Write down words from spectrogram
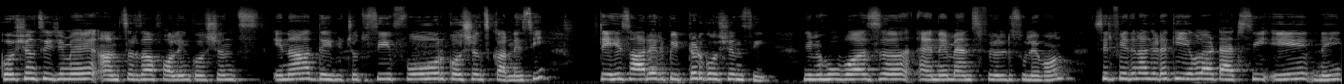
ਕੁਐਸਚਨ ਸੀ, ਜਿਵੇਂ ਆਨਸਰ ਦਾ ਫੋਲੋਇੰਗ ਕੁਐਸਚਨਸ ਇਹਨਾਂ ਦੇ ਵਿੱਚੋਂ ਤੁਸੀਂ 4 ਕੁਐਸਚਨਸ ਕਰਨੇ ਸੀ ਤੇ ਇਹ ਸਾਰੇ ਰਿਪੀਟਡ ਕੁਐਸਚਨ ਸੀ। ਜਿਵੇਂ ਹੂ ਵਾਸ ਐਨ ਏ ਮੈਂਸਫੀਲਡ ਸੁਲੇਵਨ ਸਿਰਫ ਇਹਦੇ ਨਾਲ ਜਿਹੜਾ ਕਿ ਇਹ ਵਾਲਾ ਅਟੈਚ ਸੀ, ਇਹ ਨਹੀਂ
